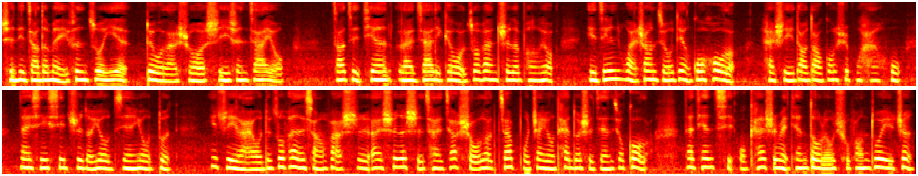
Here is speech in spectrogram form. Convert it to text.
群里交的每一份作业，对我来说是一声加油。早几天来家里给我做饭吃的朋友，已经晚上九点过后了，还是一道道工序不含糊、耐心细致的又煎又炖。一直以来，我对做饭的想法是：爱吃的食材加熟了，加不占用太多时间就够了。那天起，我开始每天逗留厨房多一阵。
